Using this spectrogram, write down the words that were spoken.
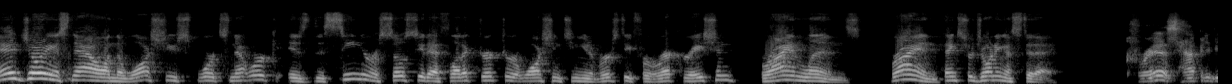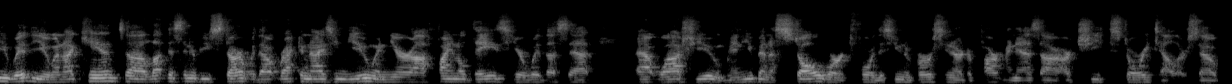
And joining us now on the WashU Sports Network is the Senior Associate Athletic Director at Washington University for Recreation, Bryan Lenz. Bryan, thanks for joining us today. Chris, happy to be with you. And I can't uh, let this interview start without recognizing you and your uh, final days here with us at, at WashU. Man, you've been a stalwart for this university and our department as our, our chief storyteller. So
